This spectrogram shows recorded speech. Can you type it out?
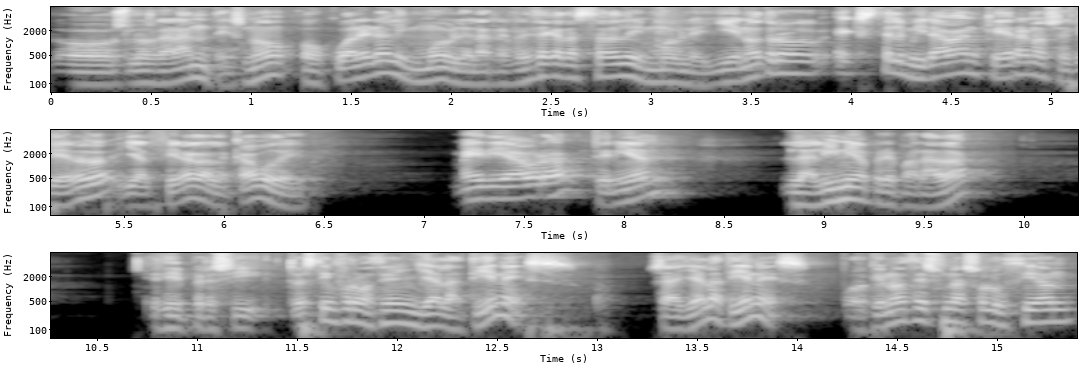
los, garantes, ¿no? O cuál era el inmueble, la referencia catastral del inmueble. Y en otro Excel miraban que era no sé qué, y al final, al cabo de media hora, tenían la línea preparada. Es decir, pero si toda esta información ya la tienes, o sea, ya la tienes, ¿por qué no haces una solución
